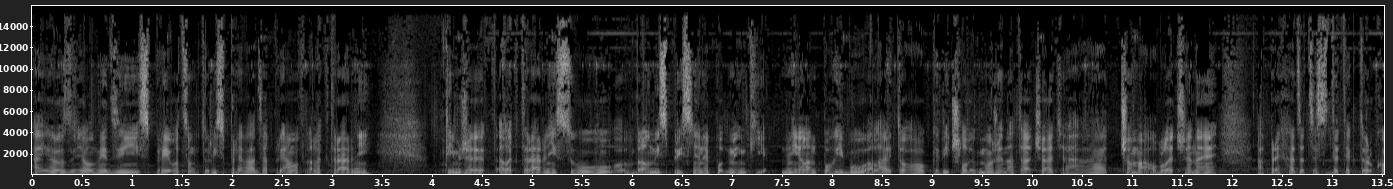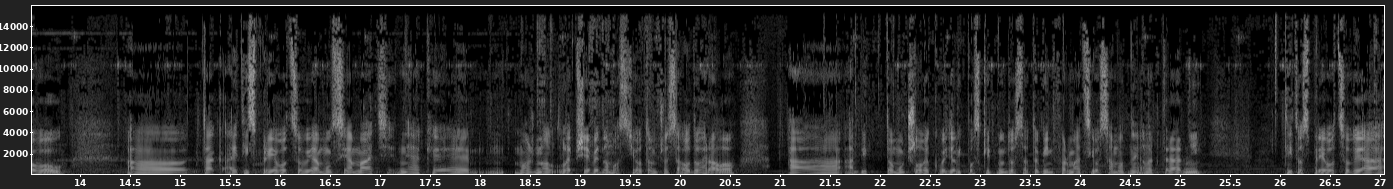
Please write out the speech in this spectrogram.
a je rozdiel medzi sprievodcom, ktorý sprevádza priamo v elektrárni. Tým, že v elektrárni sú veľmi sprísnené podmienky nielen pohybu, ale aj toho, kedy človek môže natáčať a čo má oblečené a prechádza cez detektor kovov, Uh, tak aj tí sprievodcovia musia mať nejaké možno lepšie vedomosti o tom, čo sa odohralo a aby tomu človeku vedeli poskytnúť dostatok informácií o samotnej elektrárni. Títo sprievodcovia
